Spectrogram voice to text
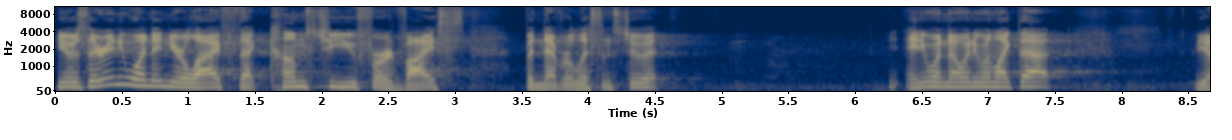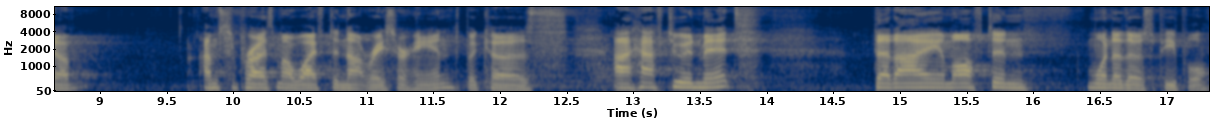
You know, is there anyone in your life that comes to you for advice but never listens to it? Anyone know anyone like that? Yeah, I'm surprised my wife did not raise her hand because I have to admit that I am often one of those people.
